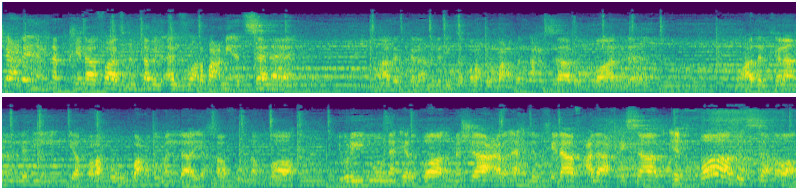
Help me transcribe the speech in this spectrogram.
شو علينا إحنا بخلافات من قبل 1400 سنة؟ وهذا الكلام الذي تطرحه بعض الأحزاب الضالة. وهذا الكلام الذي يطرحه بعض من لا يخافون الله. يريدون إرضاء مشاعر أهل الخلاف على حساب إغضاب الزهراء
